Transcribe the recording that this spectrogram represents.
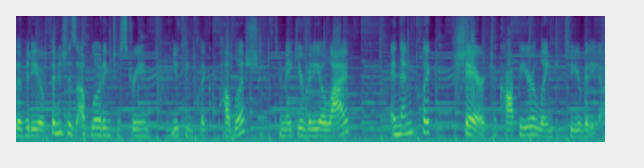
the video finishes uploading to Stream, you can click Publish to make your video live, and then click Share to copy your link to your video.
